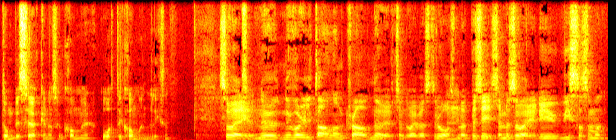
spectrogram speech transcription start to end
de besökarna som kommer återkommande liksom. Så är det ju. Nu, nu var det lite annan crowd nu eftersom det var i Västerås. Mm. Men precis, men så är det. Det är vissa som man,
